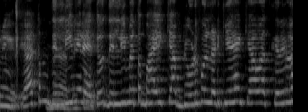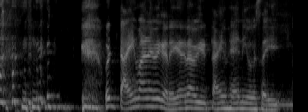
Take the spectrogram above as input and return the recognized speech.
नहीं करे यार तुम मैं दिल्ली में तो- रहते हो दिल्ली में तो भाई क्या ब्यूटीफुल लड़कियाँ हैं क्या बात करे हो? टाइम आने में करेंगे ना अभी टाइम है नहीं वो सही।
